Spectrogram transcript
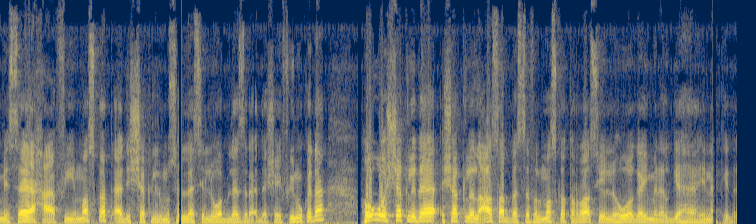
مساحة في مسقط ادي الشكل المثلثي اللي هو بالازرق ده شايفينه كده؟ هو الشكل ده شكل العصب بس في المسقط الرأسي اللي هو جاي من الجهة هنا كده.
